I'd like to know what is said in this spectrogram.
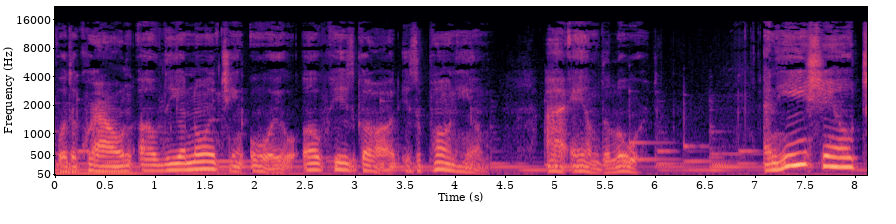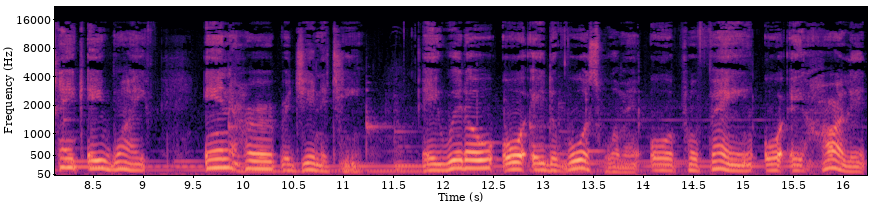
For the crown of the anointing oil of his God is upon him. I am the Lord. And he shall take a wife in her virginity, a widow or a divorced woman, or profane or a harlot,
